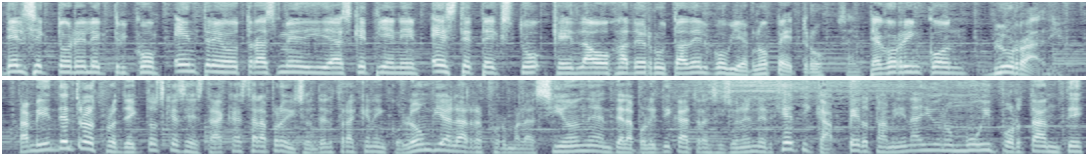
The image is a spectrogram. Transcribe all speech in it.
del sector eléctrico, entre otras medidas que tiene este texto que es la hoja de ruta del gobierno Petro. Santiago Rincón, Blue Radio. También dentro de los proyectos que se destaca está la prohibición del fracking en Colombia, la reformulación de la política de transición energética, pero también hay uno muy importante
